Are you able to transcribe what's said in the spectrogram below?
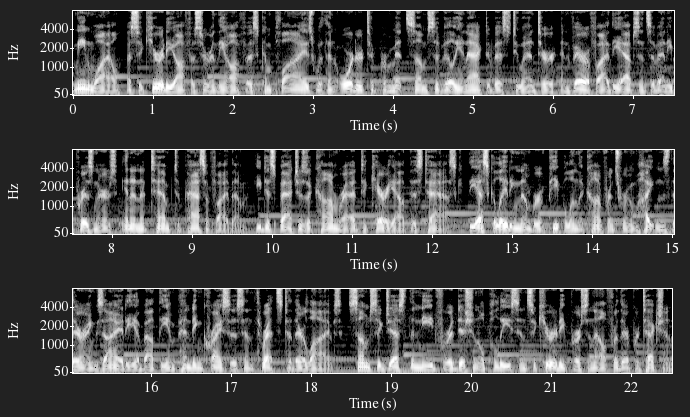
Meanwhile, a security officer in the office complies with an order to permit some civilian activists to enter and verify the absence of any prisoners in an attempt to pacify them. He dispatches a comrade to carry out this task. The escalating number of people in the conference room heightens their anxiety about the impending crisis and threats to their lives. Some suggest the need for additional police and security personnel for their protection.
